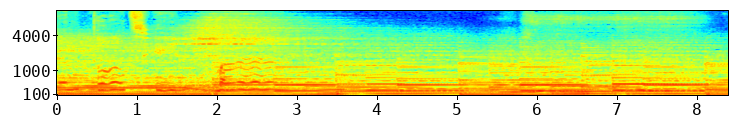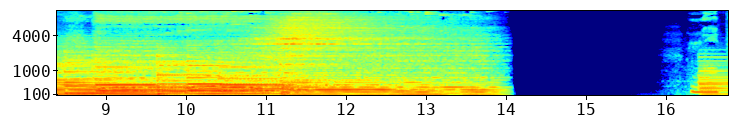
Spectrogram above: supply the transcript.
真多次吗？我不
